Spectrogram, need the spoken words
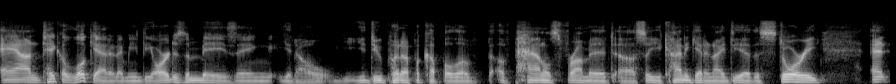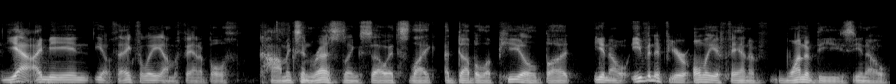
and take a look at it. I mean, the art is amazing. You know, you do put up a couple of, of panels from it, uh, so you kind of get an idea of the story. And yeah, I mean, you know, thankfully, I'm a fan of both comics and wrestling, so it's like a double appeal. But you know, even if you're only a fan of one of these, you know,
